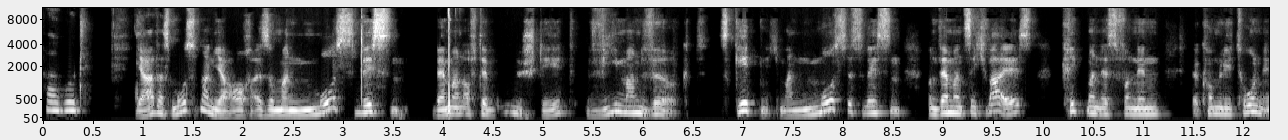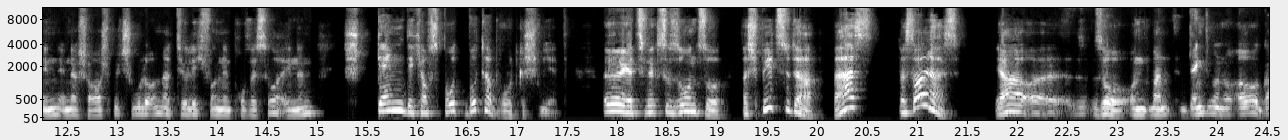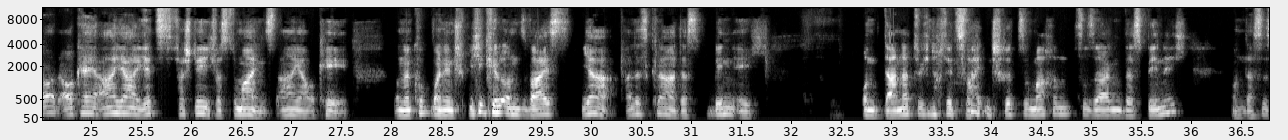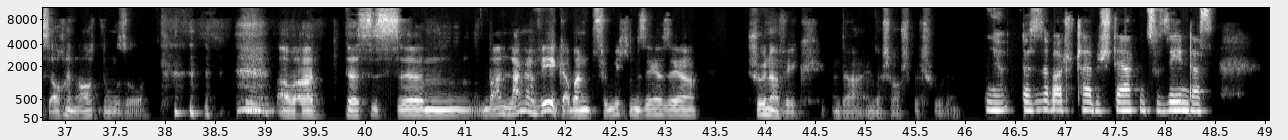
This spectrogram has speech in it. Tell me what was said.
Voll gut. Ja, das muss man ja auch. Also man muss wissen, wenn man auf der Bühne steht, wie man wirkt. Es geht nicht. Man muss es wissen. Und wenn man es nicht weiß, kriegt man es von den KommilitonInnen in der Schauspielschule und natürlich von den ProfessorInnen ständig aufs Brot, Butterbrot geschmiert. Äh, jetzt wirkst du so und so. Was spielst du da? Was? Was soll das? Ja, äh, so. Und man denkt immer nur, oh Gott, okay, ah ja, jetzt verstehe ich, was du meinst. Ah ja, okay. Und dann guckt man in den Spiegel und weiß, ja, alles klar, das bin ich. Und dann natürlich noch den zweiten Schritt zu machen, zu sagen, das bin ich. Und das ist auch in Ordnung so. Mhm. aber das ist, ähm, war ein langer Weg, aber für mich ein sehr, sehr schöner Weg da in der Schauspielschule. Ja, das ist aber auch total bestärkend zu sehen, dass,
